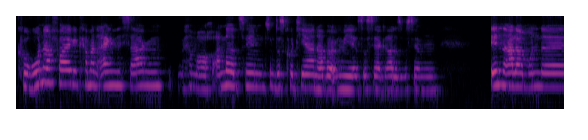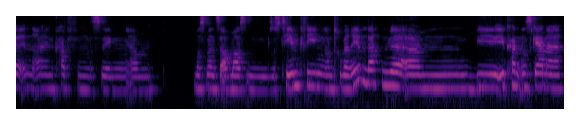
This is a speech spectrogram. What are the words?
Corona-Folge, kann man eigentlich sagen. Wir haben auch andere Themen zum Diskutieren, aber irgendwie ist es ja gerade so ein bisschen in aller Munde, in allen Köpfen. Deswegen ähm, muss man es auch mal aus dem System kriegen und drüber reden, dachten wir. Ähm, wie, ihr könnt uns gerne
